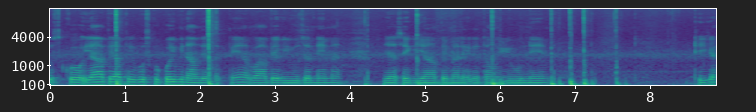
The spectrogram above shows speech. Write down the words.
उसको यहाँ पे आप एक उसको कोई भी नाम दे सकते हैं। वहाँ पे एक यूज़र नेम है, जैसे कि यहाँ पे मैं लिख देता हूँ यू नेम ठीक है?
